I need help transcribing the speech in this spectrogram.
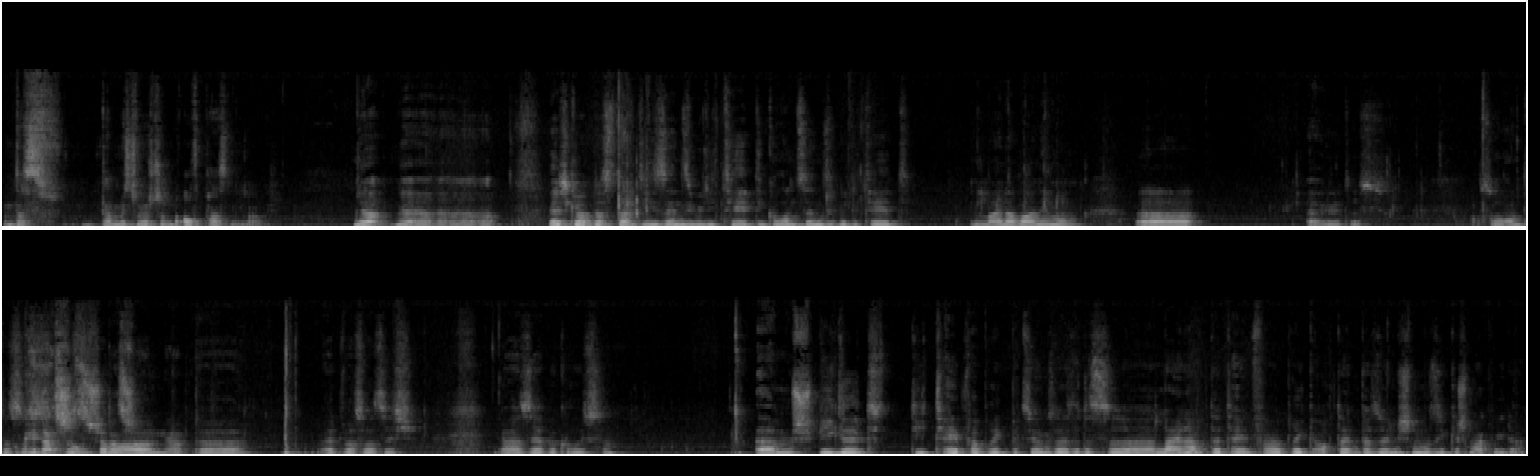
Und das, da müssen wir schon aufpassen, glaube ich. Ja, ja, ja, ja, ich glaube, dass da die Sensibilität, die Grundsensibilität in meiner Wahrnehmung äh, erhöht ist. So, und das Okay, ist, das schon, ist schon das mal schon, äh, etwas, was ich äh, sehr begrüße. Ähm, spiegelt die Tapefabrik bzw. das äh, Line-Up der Tapefabrik auch deinen persönlichen Musikgeschmack wieder?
